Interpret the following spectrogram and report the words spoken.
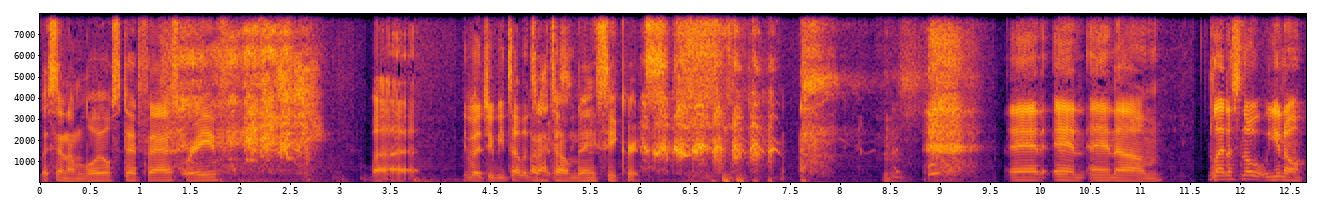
"Listen, I'm loyal, steadfast, brave, But but you be telling. but I tell to- many secrets." and and and um let us know you know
